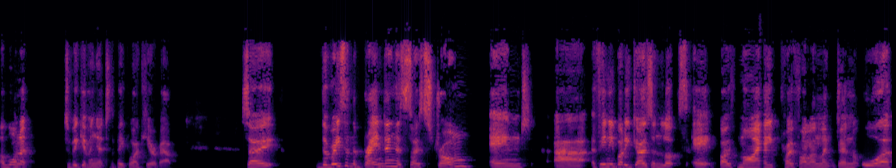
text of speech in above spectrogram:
I want it to be giving it to the people I care about. So the reason the branding is so strong and uh, if anybody goes and looks at both my profile on LinkedIn or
